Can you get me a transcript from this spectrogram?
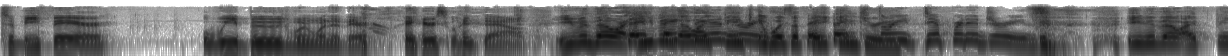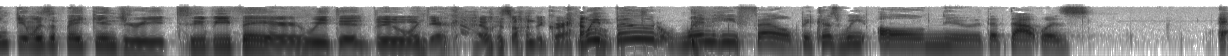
To be fair, we booed when one of their players went down. Even though I They even though I think it was a They fake faked injury. Three different injuries. Even though I think it was a fake injury, to be fair, we did boo when their guy was on the ground. we booed when he fell because we all knew that that was eh,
